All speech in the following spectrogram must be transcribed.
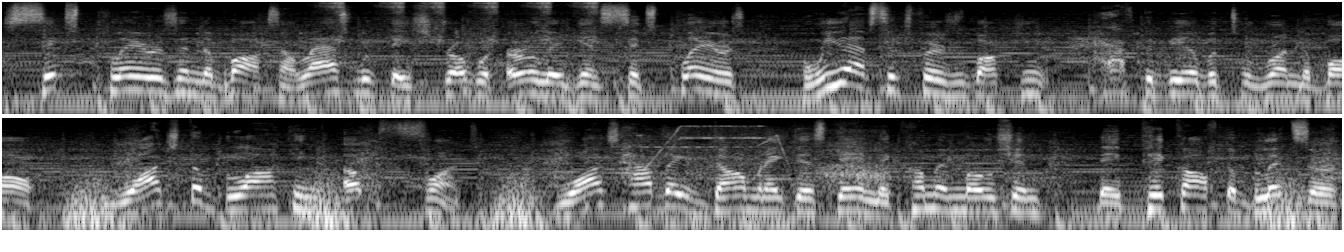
Six players in the box. Now, last week they struggled early against six players. But when you have six players in the box, you have to be able to run the ball. Watch the blocking up front. Watch how they dominate this game. They come in motion, they pick off the blitzer,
